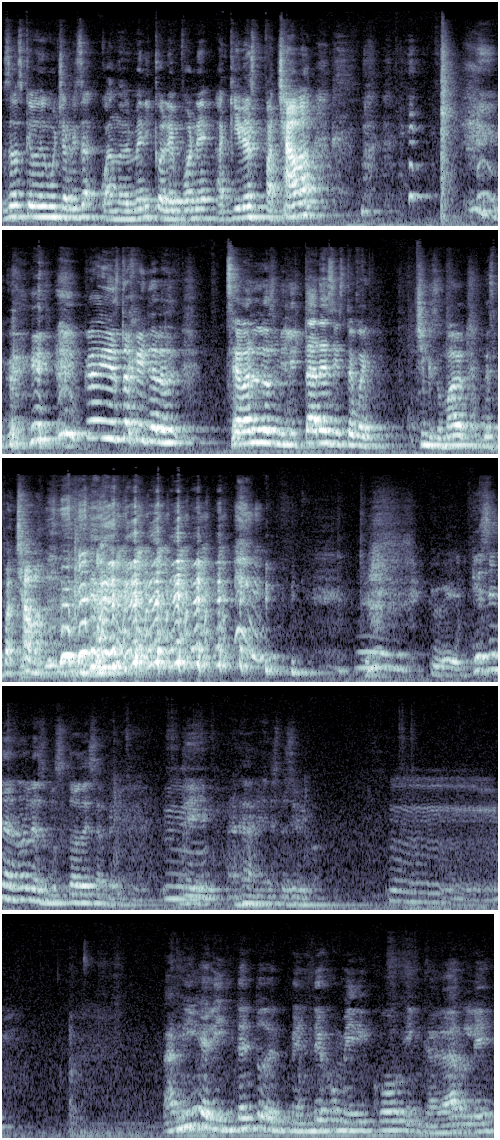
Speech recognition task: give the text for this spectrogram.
¿Sabes qué me dio mucha risa? Cuando el médico le pone aquí despachaba. Güey, está genial. Se van los militares y este güey, chingue su madre, despachaba. ¿Qué escena no les gustó de esa película? Mm, De- ajá, en específico. mm, A mí el intento del pendejo médico en cagarle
